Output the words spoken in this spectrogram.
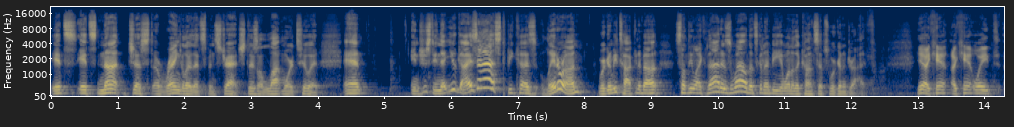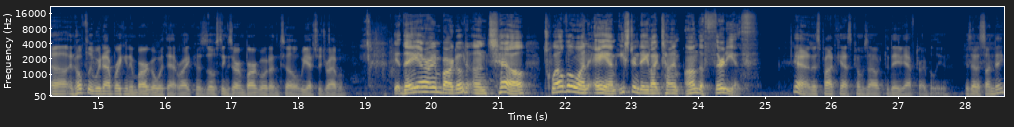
It's it's not just a Wrangler that's been stretched. There's a lot more to it. And interesting that you guys asked because later on we're going to be talking about something like that as well. That's going to be one of the concepts we're going to drive. Yeah, I can't. I can't wait. Uh, and hopefully, we're not breaking embargo with that, right? Because those things are embargoed until we actually drive them. They are embargoed until 12:01 a.m. Eastern Daylight Time on the 30th. Yeah, and this podcast comes out the day after, I believe. Is that a Sunday?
